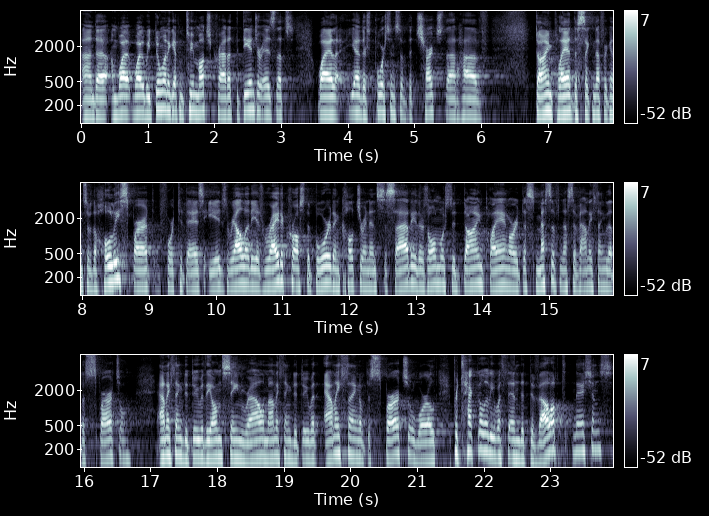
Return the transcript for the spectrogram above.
And, uh, and while, while, we don't want to give them too much credit, the danger is that while, yeah, there's portions of the church that have downplayed the significance of the Holy Spirit for today's age. The reality is, right across the board in culture and in society, there's almost a downplaying or a dismissiveness of anything that is spiritual, anything to do with the unseen realm, anything to do with anything of the spiritual world, particularly within the developed nations.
